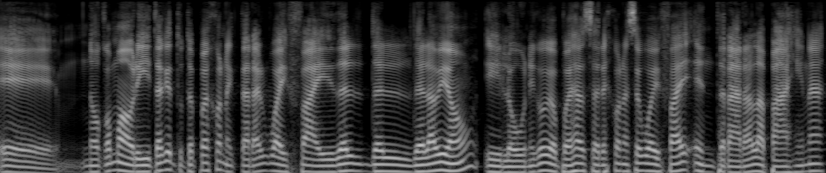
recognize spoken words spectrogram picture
eh, no como ahorita que tú te puedes conectar al wifi del, del, avión y lo único que puedes hacer es con ese wifi entrar a la página.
